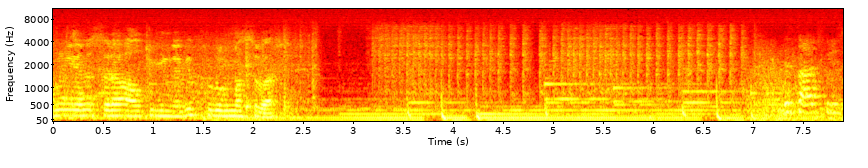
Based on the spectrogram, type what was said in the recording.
Onun yanı sıra 6 günde bir kurulması var. Ve saat kulesi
